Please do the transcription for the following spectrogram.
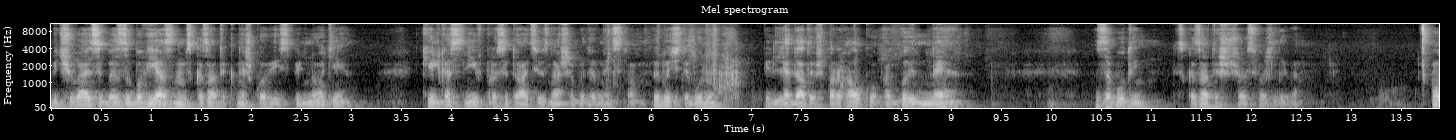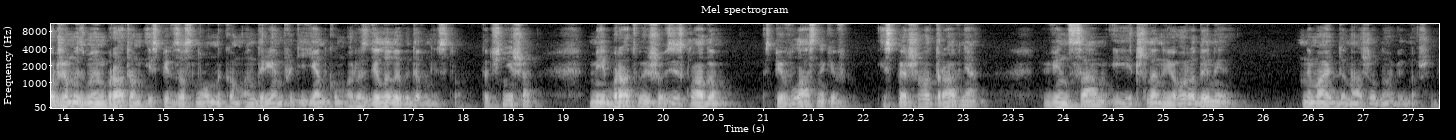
Відчуваю себе зобов'язаним сказати книжковій спільноті кілька слів про ситуацію з нашим видавництвом. Вибачте, буду підглядати в шпаргалку, аби не забути сказати щось важливе. Отже, ми з моїм братом і співзасновником Андрієм Федієнком розділили видавництво. Точніше, мій брат вийшов зі складу співвласників, і з 1 травня він сам і члени його родини не мають до нас жодного відношення.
